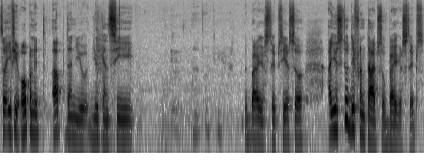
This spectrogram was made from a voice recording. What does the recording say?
So if you open it up, then you, you can see the barrier strips here. So I use two different types of barrier strips.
